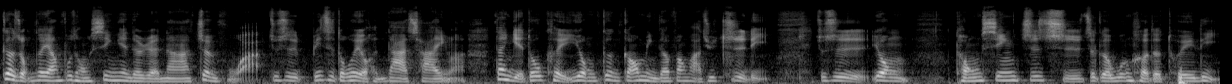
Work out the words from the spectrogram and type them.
各种各样不同信念的人啊，政府啊，就是彼此都会有很大的差异嘛，但也都可以用更高明的方法去治理，就是用同心支持这个温和的推力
